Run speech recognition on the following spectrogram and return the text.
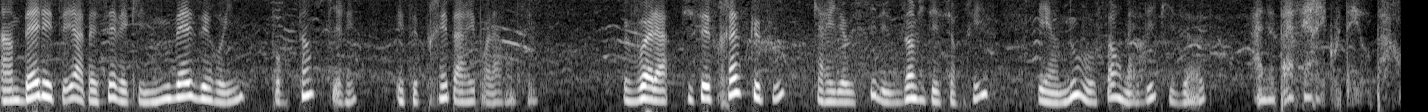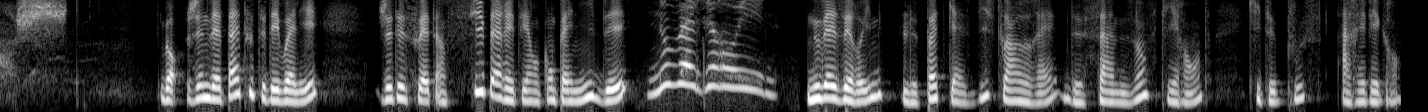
Un bel été à passer avec les nouvelles héroïnes pour t'inspirer et te préparer pour la rentrée. Voilà, tu sais presque tout, car il y a aussi des invités surprises et un nouveau format d'épisode à ne pas faire écouter aux parents. Chut. Bon, je ne vais pas tout te dévoiler. Je te souhaite un super été en compagnie des Nouvelles héroïnes. Nouvelles héroïnes, le podcast d'histoire vraie de femmes inspirantes qui te poussent à rêver grand.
